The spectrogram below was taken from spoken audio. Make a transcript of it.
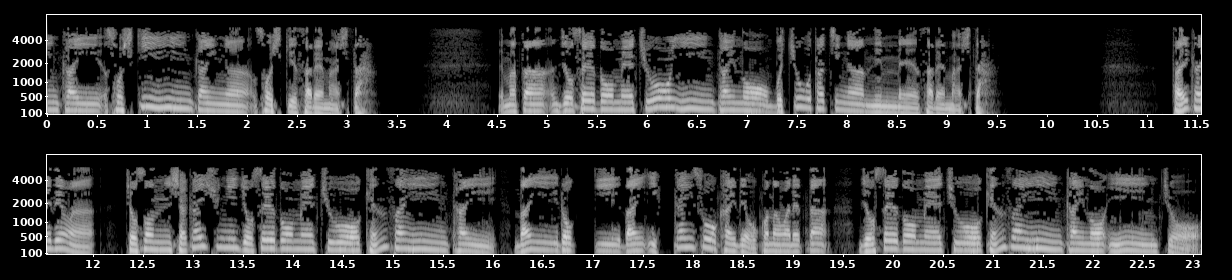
員会組織委員会が組織されました。また、女性同盟中央委員会の部長たちが任命されました。大会では、朝鮮社会主義女性同盟中央検査委員会第6期第1回総会で行われた女性同盟中央検査委員会の委員長、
